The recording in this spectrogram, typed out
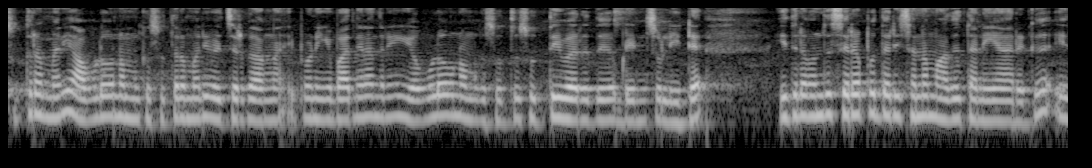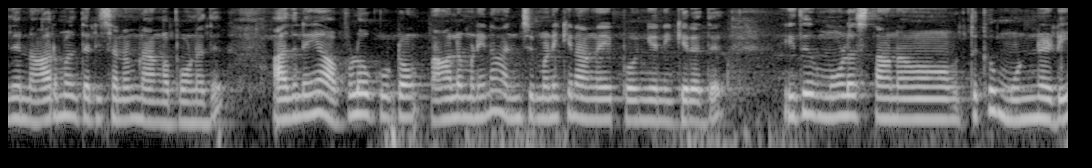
சுற்றுற மாதிரி அவ்வளோ நமக்கு சுற்றுற மாதிரி வச்சுருக்காங்க. இப்போ நீங்கள் பார்த்தீங்கன்னா தெரியும் எவ்வளோ நமக்கு சுற்றி சுற்றி வருது அப்படின்னு சொல்லிட்டு. இதில் வந்து சிறப்பு தரிசனம் அது தனியாக இருக்குது இது நார்மல் தரிசனம் நாங்கள் போனது. அதுலேயும் அவ்வளோ கூட்டம். நாலு மணினா அஞ்சு மணிக்கு நாங்கள் இப்போ இங்கே நிற்கிறது. இது மூலஸ்தானத்துக்கு முன்னாடி.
